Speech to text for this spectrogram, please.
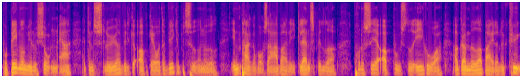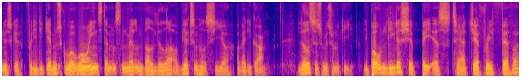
Problemet med illusionen er, at den slører, hvilke opgaver, der virkelig betyder noget, indpakker vores arbejde i glansbilleder, producerer opbustede egoer og gør medarbejderne kyniske, fordi de gennemskuer uoverensstemmelsen mellem, hvad leder og virksomhed siger og hvad de gør. Ledelsesmytologi. I bogen Leadership BS tager Jeffrey Pfeffer,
